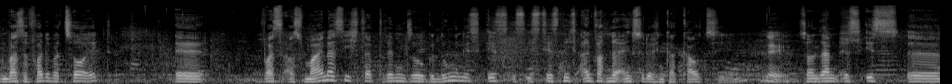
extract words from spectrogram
und war sofort überzeugt, äh, was aus meiner Sicht da drin so gelungen ist, ist, es ist jetzt nicht einfach nur Ängste durch den Kakao ziehen, Nee. sondern es ist, äh,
